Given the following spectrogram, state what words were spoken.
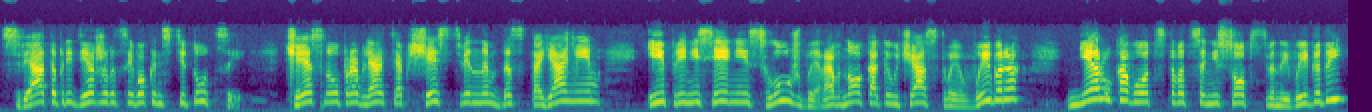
свято придерживаться его конституции, честно управлять общественным достоянием и принесении службы, равно как и участвуя в выборах, не руководствоваться ни собственной выгодой,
